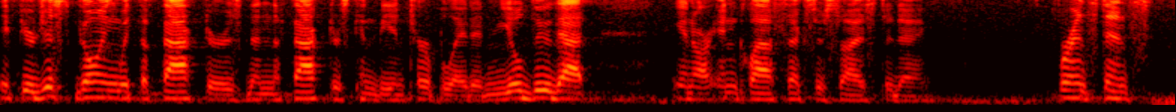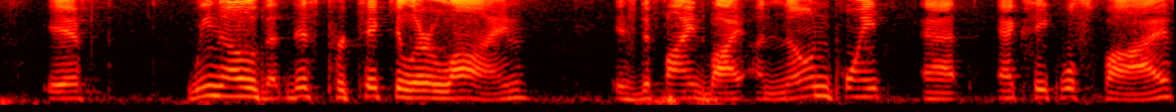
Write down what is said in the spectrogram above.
if you're just going with the factors, then the factors can be interpolated. And you'll do that in our in-class exercise today. For instance, if we know that this particular line is defined by a known point at x equals 5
